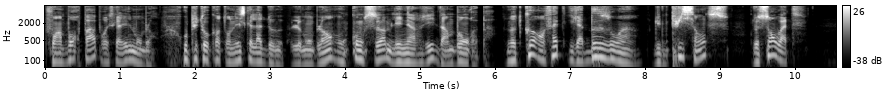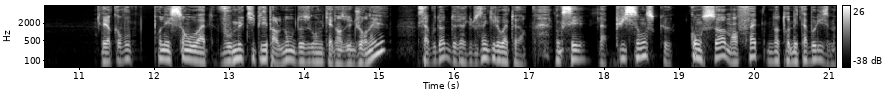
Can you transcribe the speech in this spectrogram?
Il faut un bon repas pour escalader le Mont Blanc. Ou plutôt, quand on escalade le Mont Blanc, on consomme l'énergie d'un bon repas. Notre corps, en fait, il a besoin d'une puissance de 100 watts. D'ailleurs, quand vous prenez 100 watts, vous multipliez par le nombre de secondes qu'il y a dans une journée, ça vous donne 2,5 kWh. Donc c'est la puissance que consomme en fait notre métabolisme.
